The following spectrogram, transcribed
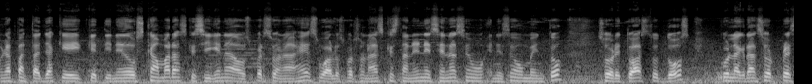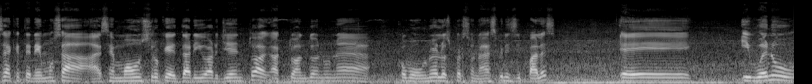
una pantalla que, que tiene dos cámaras que siguen a dos personajes o a los personajes que están en escena en ese momento, sobre todo a estos dos, con la gran sorpresa que tenemos a, ese monstruo que es Darío Argento actuando en una, como uno de los personajes principales. Eh, y bueno,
